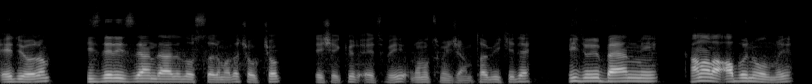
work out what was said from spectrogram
ediyorum. Bizleri izleyen değerli dostlarıma da çok çok teşekkür etmeyi unutmayacağım. Tabii ki de videoyu beğenmeyi, kanala abone olmayı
